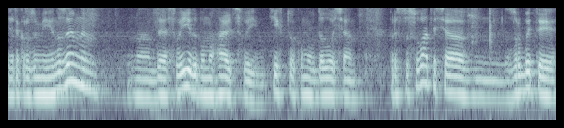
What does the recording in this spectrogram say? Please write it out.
я так розумію, іноземним, де свої допомагають своїм. Ті, хто кому вдалося пристосуватися, зробити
